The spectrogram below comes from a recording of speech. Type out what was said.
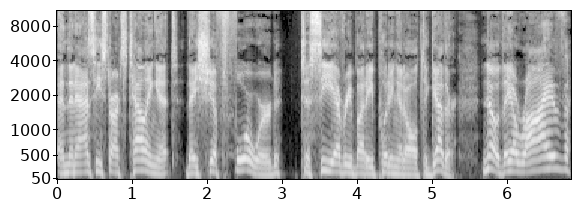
And then as he starts telling it, they shift forward to see everybody putting it all together. No, they arrive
